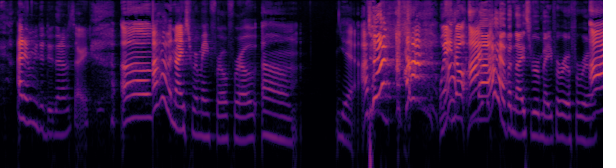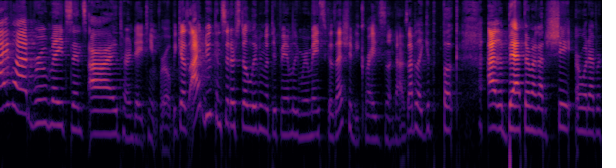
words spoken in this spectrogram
I didn't mean to do that. I'm sorry. Um, I have a nice roommate for real, for real. Um, yeah. Wait, not, no, I, I have a nice roommate for real, for real. I've had roommates since I turned 18 for real because I do consider still living with your family roommates because that should be crazy sometimes. I'd be like, get the fuck out of the bathroom. I got to shit or whatever.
